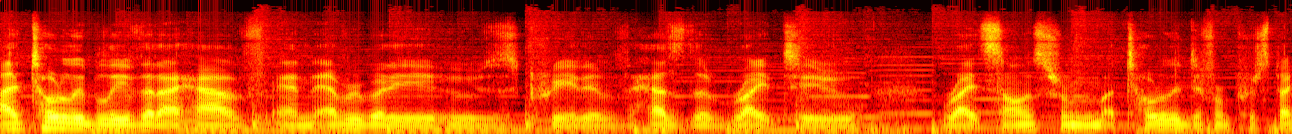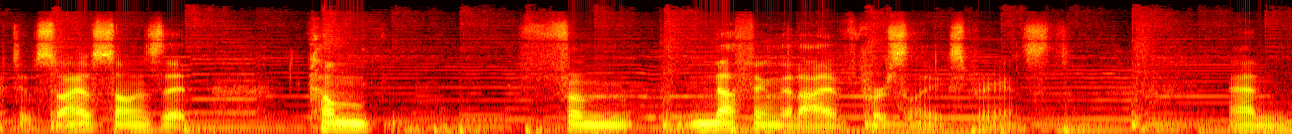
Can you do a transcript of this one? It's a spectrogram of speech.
I totally believe that I have, and everybody who's creative has the right to write songs from a totally different perspective. So I have songs that come from nothing that I've personally experienced. And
